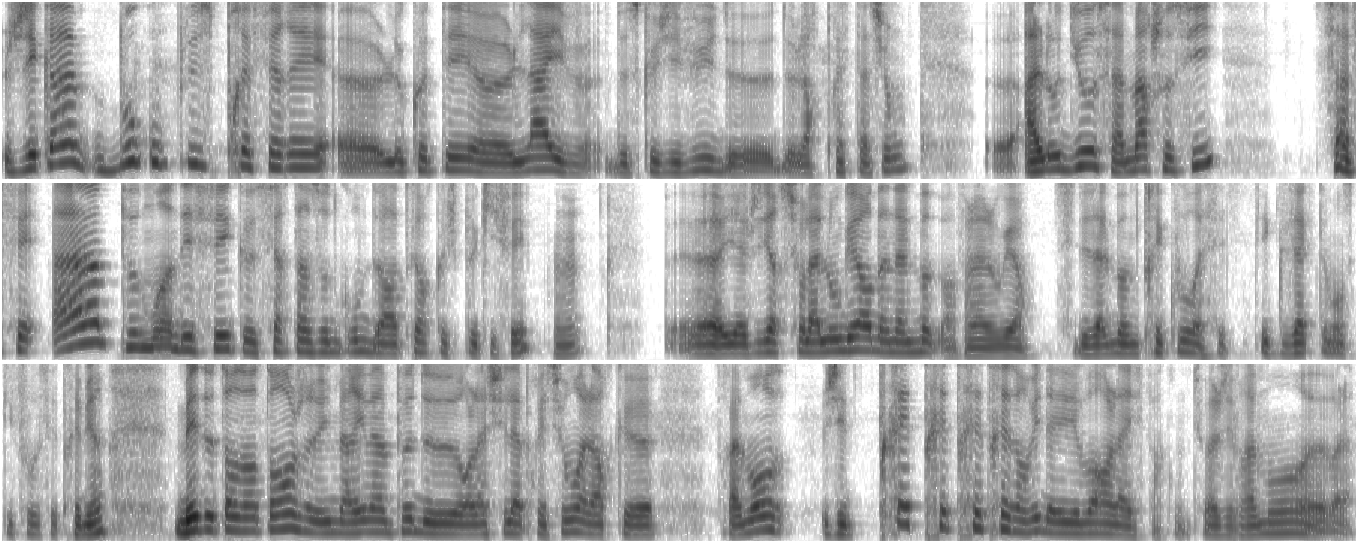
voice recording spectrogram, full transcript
j'ai quand même beaucoup plus préféré euh, le côté euh, live de ce que j'ai vu de, de leurs prestations. Euh, à l'audio, ça marche aussi. Ça fait un peu moins d'effet que certains autres groupes de hardcore que je peux kiffer. Mhm. Euh, il y a, je veux dire, sur la longueur d'un album, enfin la longueur, c'est des albums très courts et c'est exactement ce qu'il faut, c'est très bien. Mais de temps en temps, je- il m'arrive un peu de relâcher la pression alors que vraiment, j'ai très très très très envie d'aller les voir en live par contre. Tu vois, j'ai vraiment, euh, voilà.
